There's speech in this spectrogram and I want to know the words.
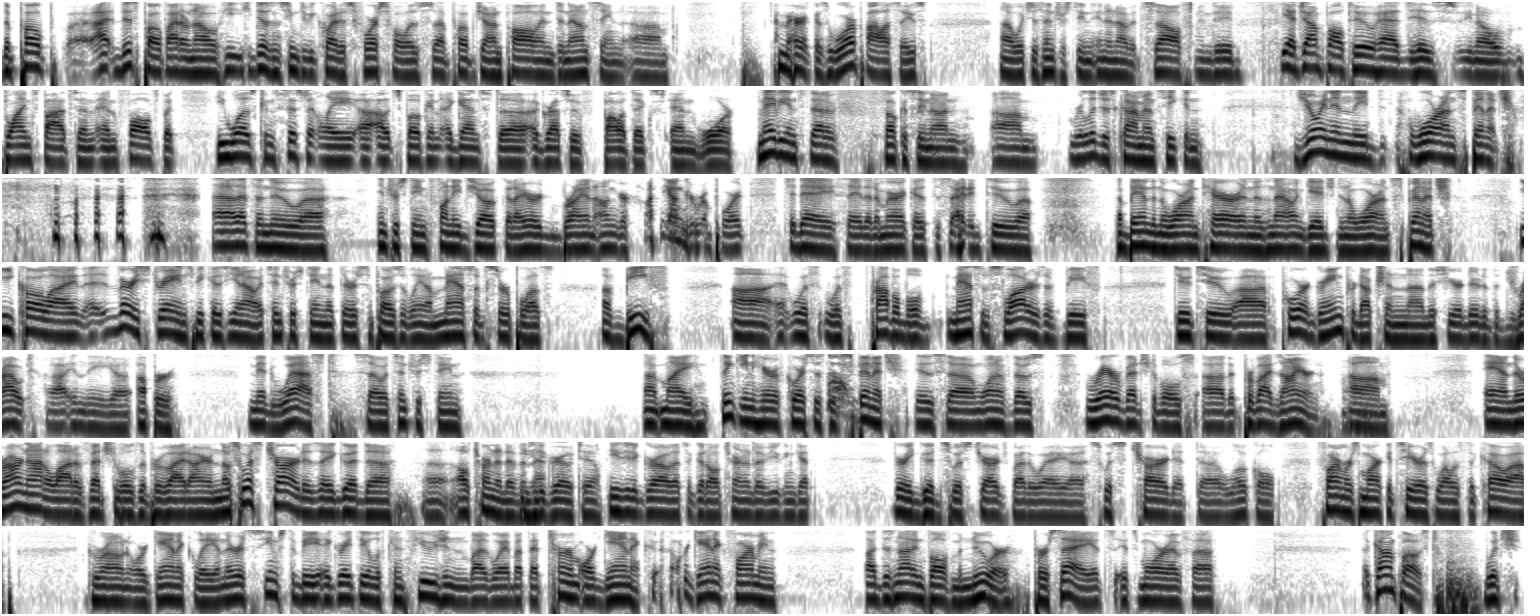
the Pope, uh, I, this Pope, I don't know. He he doesn't seem to be quite as forceful as uh, Pope John Paul in denouncing um, America's war policies, uh, which is interesting in and of itself. Indeed. Yeah, John Paul too had his you know blind spots and and faults, but he was consistently uh, outspoken against uh, aggressive politics and war. Maybe instead of focusing on um, religious comments, he can join in the d- war on spinach. uh, that's a new, uh, interesting, funny joke that I heard Brian Unger on the Unger Report today say that America has decided to uh, abandon the war on terror and is now engaged in a war on spinach. E. coli, uh, very strange because you know it's interesting that there's supposedly a massive surplus of beef, uh, with with probable massive slaughters of beef due to uh, poor grain production uh, this year due to the drought uh, in the uh, upper Midwest. So it's interesting. Uh, my thinking here, of course, is that spinach is uh, one of those rare vegetables uh, that provides iron. Um, and there are not a lot of vegetables that provide iron. Though Swiss chard is a good uh, uh, alternative. Easy to grow too. Easy to grow. That's a good alternative. You can get very good Swiss chard, by the way, uh, Swiss chard at uh, local farmers markets here as well as the co-op, grown organically. And there seems to be a great deal of confusion, by the way, about that term organic. organic farming uh, does not involve manure per se. It's it's more of uh, a compost, which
